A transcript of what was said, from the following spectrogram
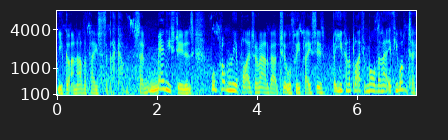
you've got another place as a backup. So many students will probably apply to around about two or three places, but you can apply for more than that if you want to.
